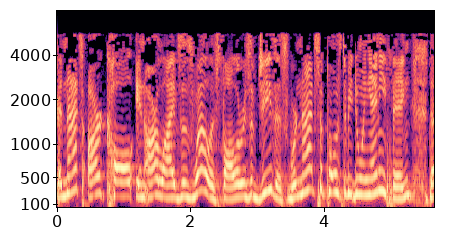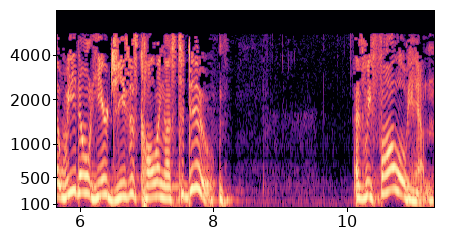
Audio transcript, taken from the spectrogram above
And that's our call in our lives as well as followers of Jesus. We're not supposed to be doing anything that we don't hear Jesus calling us to do. As we follow him,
